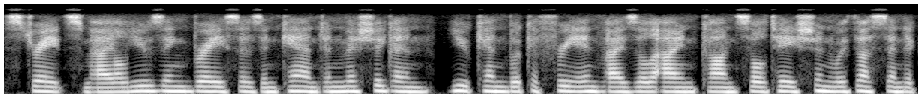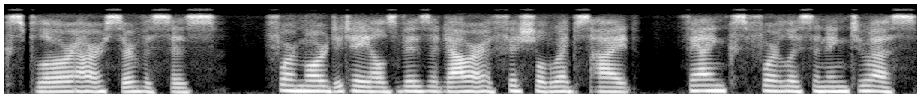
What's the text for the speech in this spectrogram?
straight smile using braces in Canton, Michigan. You can book a free Invisalign consultation with us and explore our services. For more details, visit our official website. Thanks for listening to us.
